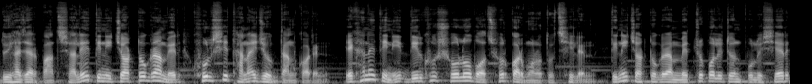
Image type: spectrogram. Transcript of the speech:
দুই হাজার পাঁচ সালে তিনি চট্টগ্রামের খুলশি থানায় যোগদান করেন। এখানে তিনি দীর্ঘ ষোলো বছর কর্মরত ছিলেন। তিনি চট্টগ্রাম মেট্রোপলিটন পুলিশের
